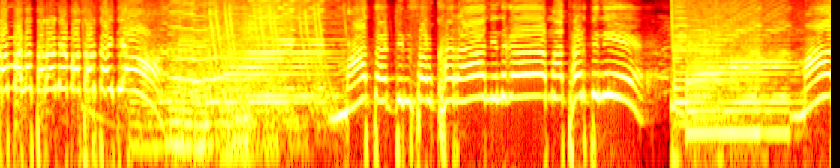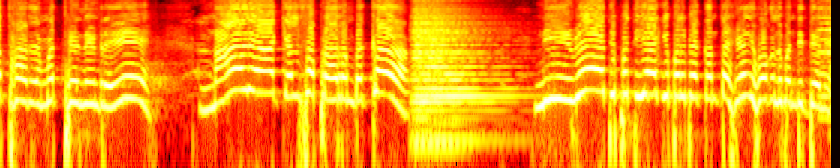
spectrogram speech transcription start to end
ತಮ್ಮನ ತರನೇ ಮಾತಾಡ್ತಾ ಇದೀಯಾ ಮಾತಾಡ್ತೀನಿ ಸೌಖರ ನಿನಗ ಮಾತಾಡ್ತೀನಿ. ಮಾತಾಡಿದ ಮತ್ತೇನೇನ್ರಿ? ನಾಳೆ ಆ ಕೆಲಸ ಪ್ರಾರಂಭಕ್ಕ ನೀವೇ ಅಧಿಪತಿಯಾಗಿ ಬರ್ಬೇಕಂತ ಹೇಳಿ ಹೋಗಲು ಬಂದಿದ್ದೇನೆ.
